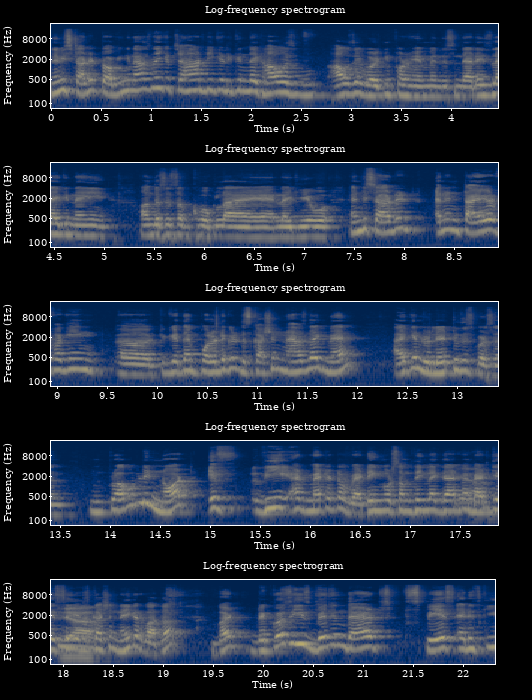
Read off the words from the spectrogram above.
we started talking and I was like अच्छा हाँ ठीक है, लेकिन like how is how is it working for him and this and that is like नहीं अंदर से सब खोखला है लाइक ये वो। And we started an entire fucking क्या कहते हैं political discussion was like man I can relate to this person Probably not if we had met at a wedding or something like that. मैं बैठ के इससे डिस्कशन नहीं कर पाता। But because he is been in that space and इसकी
